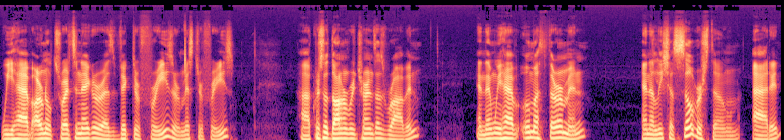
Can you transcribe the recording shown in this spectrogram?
We have Arnold Schwarzenegger as Victor Fries or Mr. Freeze. Uh, Chris O'Donnell returns as Robin. And then we have Uma Thurman and Alicia Silverstone added.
